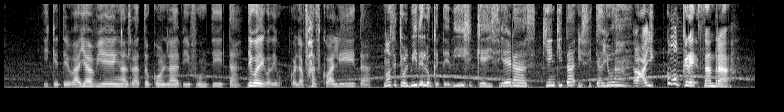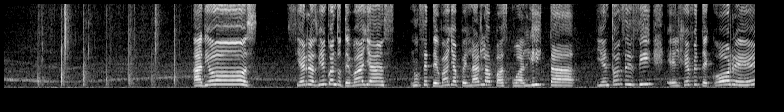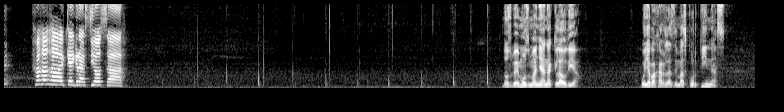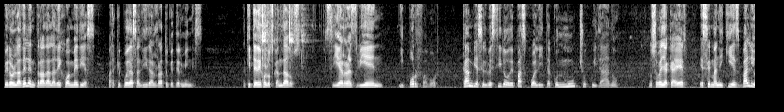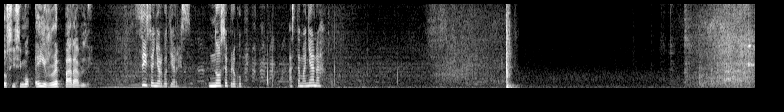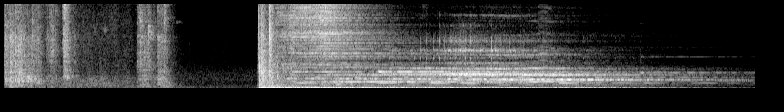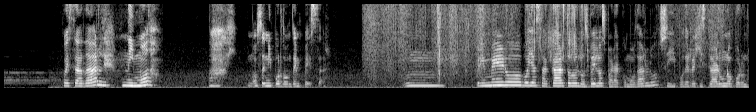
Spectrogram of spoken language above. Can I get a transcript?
Y que te vaya bien al rato con la difuntita. Digo, digo, digo, con la Pascualita. No se te olvide lo que te dije que hicieras. ¿Quién quita y si te ayuda? Ay, ¿cómo crees, Sandra? Adiós. Cierras bien cuando te vayas. No se te vaya a pelar la Pascualita. Y entonces sí, el jefe te corre, ¿eh? ¡Ja, ja, ja! ¡Qué graciosa! Nos vemos mañana, Claudia. Voy a bajar las demás cortinas, pero la de la entrada la dejo a medias para que pueda salir al rato que termines. Aquí te dejo los candados. Cierras bien y por favor, cambias el vestido de Pascualita con mucho cuidado. No se vaya a caer, ese maniquí es valiosísimo e irreparable. Sí, señor Gutiérrez. No se preocupe. Hasta mañana. Pues a darle, ni modo. Ay, no sé ni por dónde empezar. Mm, primero voy a sacar todos los velos para acomodarlos y poder registrar uno por uno.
